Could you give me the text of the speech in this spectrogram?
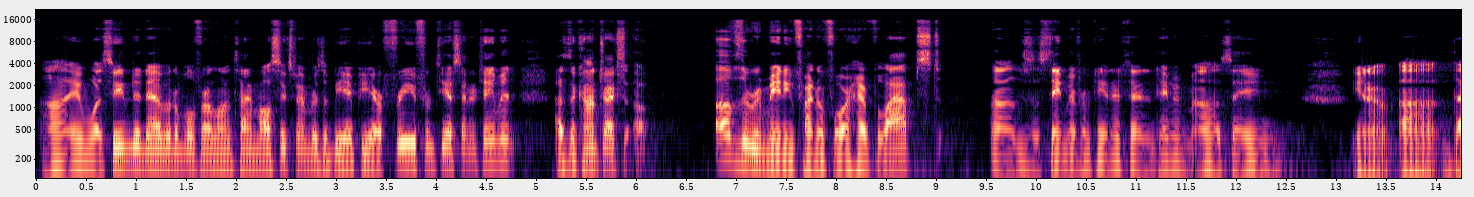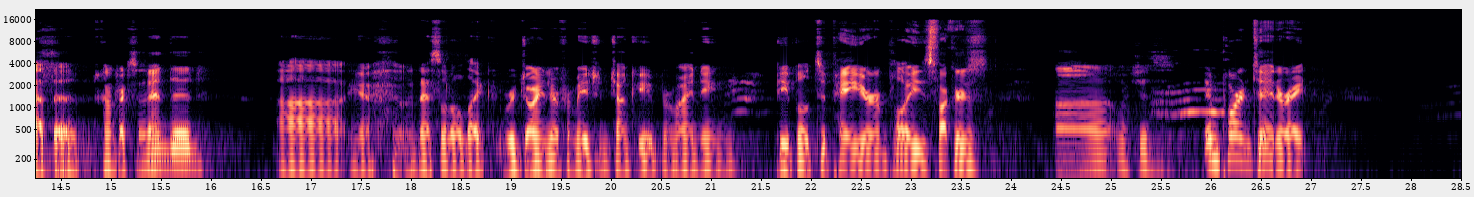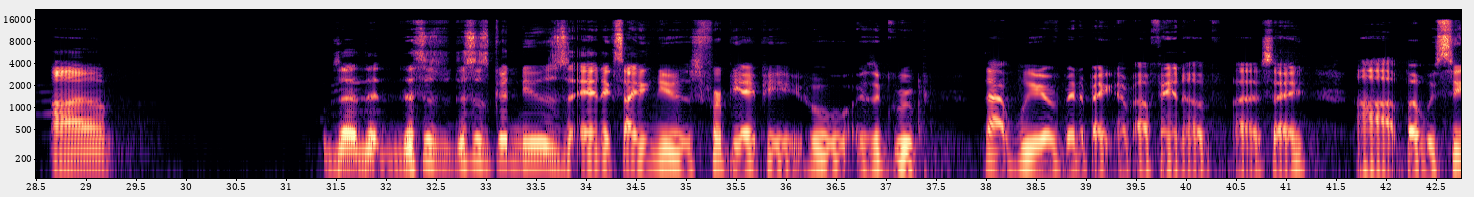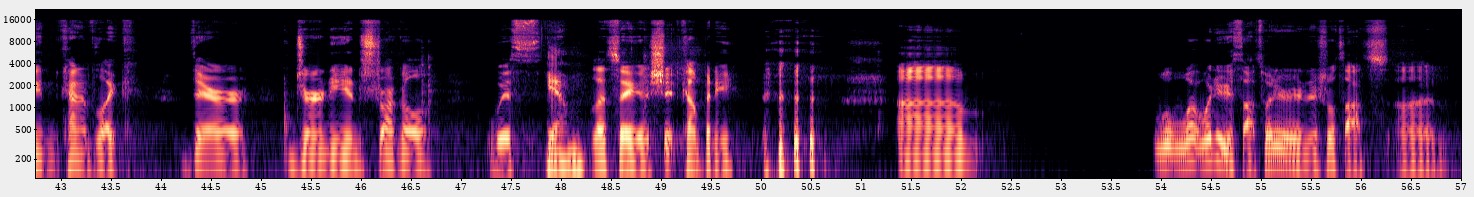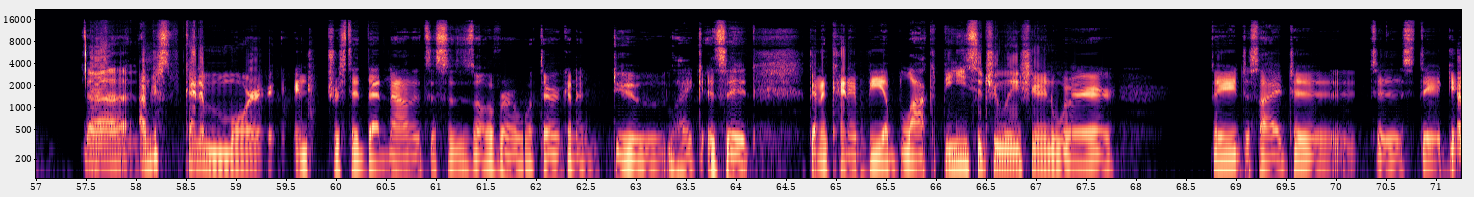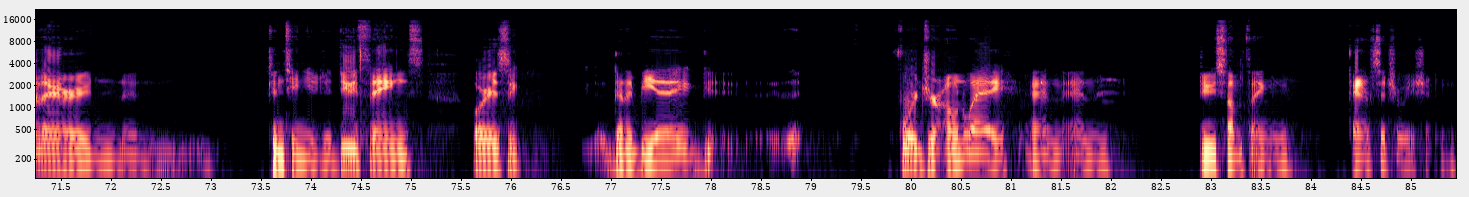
Uh, in what seemed inevitable for a long time, all six members of BAP are free from TS Entertainment as the contracts of the remaining final four have lapsed. Uh, there's a statement from TS Entertainment uh, saying, you know, uh, that the contracts had ended. Uh, yeah, a nice little like rejoinder from Asian Junkie reminding people to pay your employees, fuckers. Uh, which is important to iterate. Um, the, the this is this is good news and exciting news for BAP, who is a group that we have been a, big, a fan of, I say. Uh, but we've seen kind of like their journey and struggle with, yeah, let's say, a shit company. um, what what are your thoughts? What are your initial thoughts on uh, I'm just kind of more interested that now that this is over, what they're gonna do. Like, is it gonna kind of be a block B situation where they decide to to stay together and, and continue to do things, or is it gonna be a forge your own way and and do something kind of situation?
